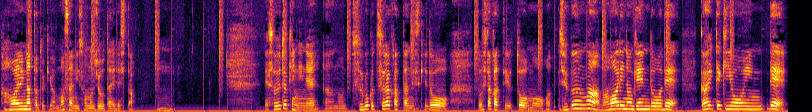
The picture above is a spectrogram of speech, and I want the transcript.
母親になった時はまさにその状態でした、うん、でそういう時にねあのすごく辛かったんですけどどうしたかっていうともう自分は周りの言動で外的要因で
